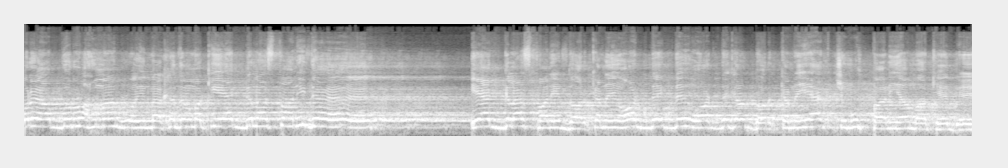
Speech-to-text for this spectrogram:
ওরে আব্দুর রহমান রহিমা খাদের আমাকে এক গ্লাস পানি দে। এক গ্লাস পানির দরকার নেই, অর্ধেক দে, অর্ধেকের দরকার নেই, এক চুমুক পানি আমাকে দে।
